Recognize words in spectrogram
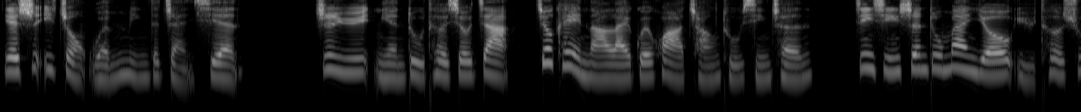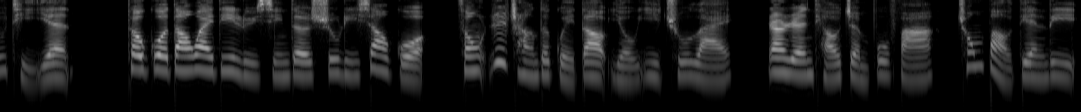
也是一种文明的展现。至于年度特休假，就可以拿来规划长途行程，进行深度漫游与特殊体验。透过到外地旅行的疏离效果，从日常的轨道游弋出来，让人调整步伐，充饱电力，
